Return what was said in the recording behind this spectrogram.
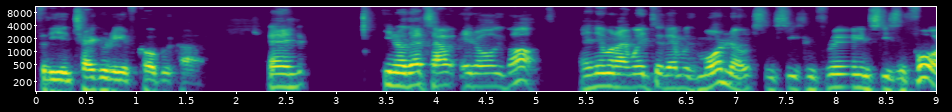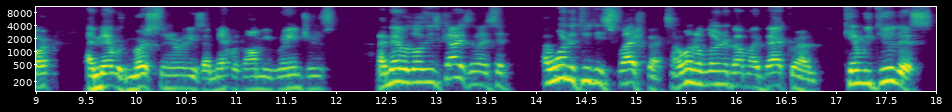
for the integrity of Cobra Kai. And you know, that's how it all evolved. And then when I went to them with more notes in season three and season four, I met with mercenaries, I met with Army Rangers, I met with all these guys, and I said, I want to do these flashbacks. I want to learn about my background. Can we do this?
